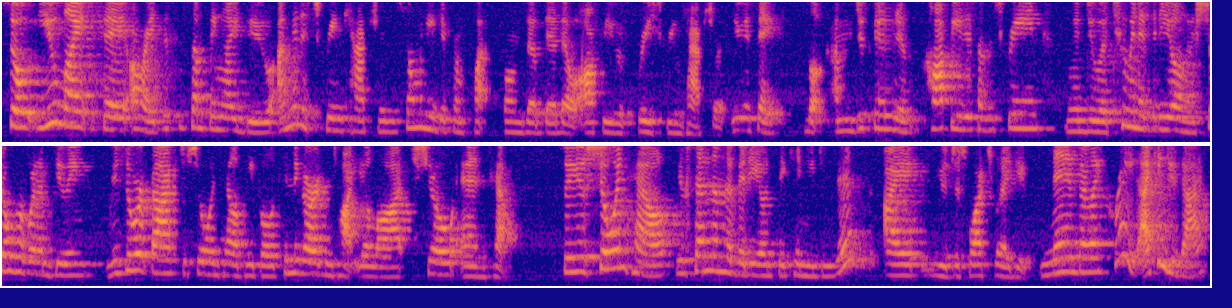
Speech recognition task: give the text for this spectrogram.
So you might say, all right, this is something I do. I'm going to screen capture. There's so many different platforms out there that will offer you a free screen capture. You can say, look, I'm just going to copy this on the screen. I'm going to do a two minute video. I'm going to show her what I'm doing. Resort back to show and tell people. Kindergarten taught you a lot. Show and tell. So you'll show and tell, you'll send them the video and say, Can you do this? I you just watch what I do. And then they're like, Great, I can do that.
